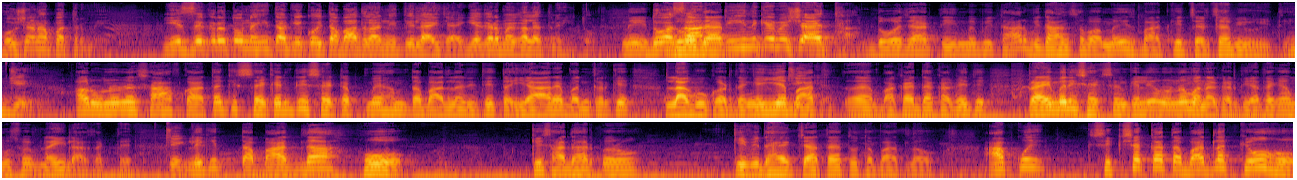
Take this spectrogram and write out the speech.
घोषणा पत्र में ये ज़िक्र तो नहीं था कि कोई तबादला नीति लाई जाएगी अगर मैं गलत नहीं तो। नहीं 2003 के में शायद था। 2003 में भी था और विधानसभा में इस बात की चर्चा भी हुई थी। जी। और उन्होंने साफ़ कहा था कि सेकेंडरी सेटअप में हम तबादला नीति तैयार है बन करके लागू कर देंगे। ये बात बाकायदा कहा गई थी। प्राइमरी सेक्शन के लिए उन्होंने मना कर दिया था कि हम उसमें नहीं ला सकते। लेकिन तबादला हो किस आधार पर हो? कि विधायक चाहता है तो तबादला हो। आप कोई शिक्षक का तबादला क्यों हो?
